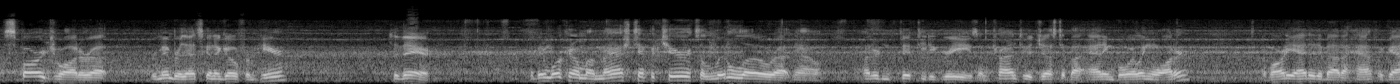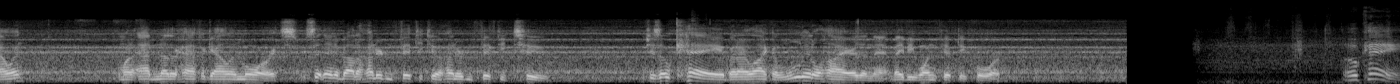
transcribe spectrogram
sparge water up. Remember, that's going to go from here to there. I've been working on my mash temperature. It's a little low right now, 150 degrees. I'm trying to adjust it by adding boiling water. I've already added about a half a gallon. I'm going to add another half a gallon more. It's sitting at about 150 to 152 which is okay, but I like a little higher than that, maybe 154. Okay,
